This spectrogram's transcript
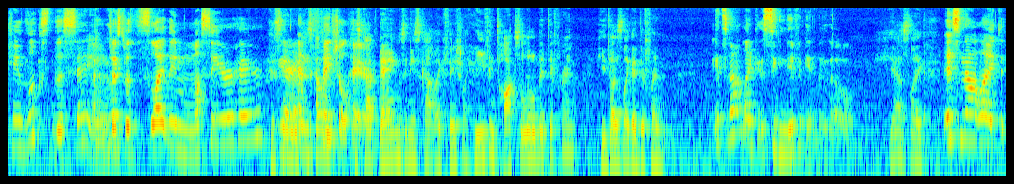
He looks the same, like- just with slightly mussier hair. His Yeah. hair, And he's got, facial like, He's hair. got bangs and he's got like facial. He even talks a little bit different. He does like a different. It's not like significantly though. He has like It's not like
